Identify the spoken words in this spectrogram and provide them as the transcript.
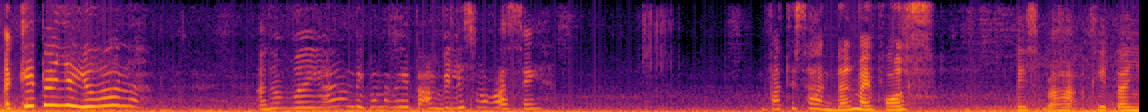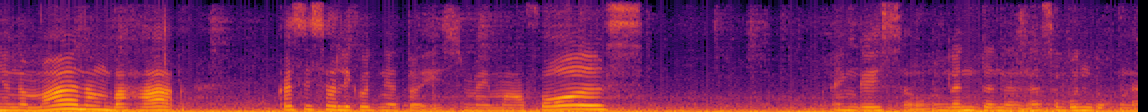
Ay, kita niyo yun? Ano ba yan? Hindi ko nakita. Ang bilis mo kasi. Pati sa hagdan may falls. Guys, baha. Kita niyo naman ang baha. Kasi sa likod nito is may mga falls. Ayun guys, oh, ang ganda na. Nasa bundok na.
